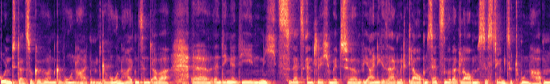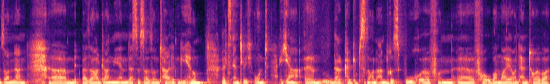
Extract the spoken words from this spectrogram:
und dazu gehören Gewohnheiten. Gewohnheiten sind aber äh, Dinge, die nichts letztendlich mit, äh, wie einige sagen, mit Glaubenssätzen oder Glaubenssystem zu tun haben, sondern äh, mit Basalganglien. Das ist also ein Teil im Gehirn letztendlich. Und ja, ähm, da gibt es noch ein anderes Buch äh, von äh, Frau Obermeier und Herrn Teuber,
